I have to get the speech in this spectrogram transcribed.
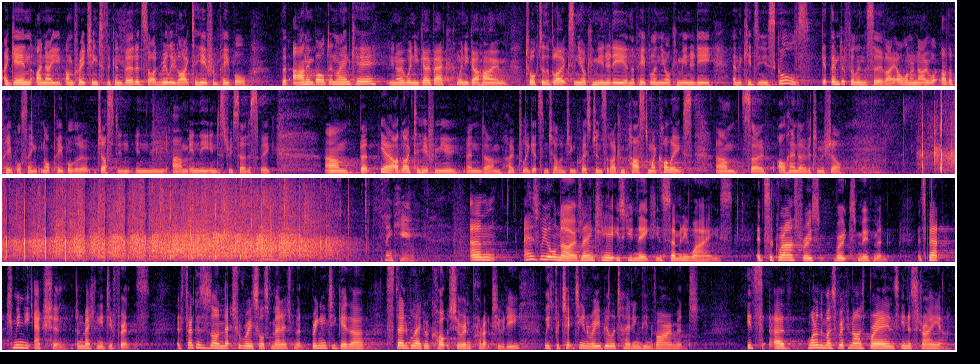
Again, I know I'm preaching to the converted, so I'd really like to hear from people that aren't involved in land care. You know, when you go back, when you go home, talk to the blokes in your community and the people in your community and the kids in your schools. Get them to fill in the survey. I want to know what other people think, not people that are just in, in, the, um, in the industry, so to speak. Um, but yeah, I'd like to hear from you and um, hopefully get some challenging questions that I can pass to my colleagues. Um, so I'll hand over to Michelle. Thank you. Um, as we all know, Landcare is unique in so many ways. It's a grassroots movement. It's about community action and making a difference. It focuses on natural resource management, bringing together sustainable agriculture and productivity with protecting and rehabilitating the environment. It's uh, one of the most recognised brands in Australia.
